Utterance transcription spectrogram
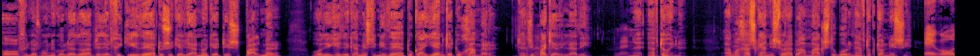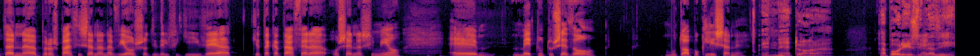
Ο φίλος μου ο Νίκο λέει εδώ από τη δελφική ιδέα του Σουκελιανού και της Πάλμερ οδηγηθήκαμε στην ιδέα του Καγέν και του Χάμερ. Τα τσιπάκια δηλαδή. Ναι. Ναι, αυτό είναι. Άμα χάσει κανείς τώρα το αμάξι του μπορεί να αυτοκτονήσει. Εγώ όταν ε, προσπάθησα να αναβιώσω τη δελφική ιδέα και τα κατάφερα ως ένα σημείο, ε, με τούτους εδώ μου το αποκλείσανε. Ε, ναι τώρα. Απορείς δηλαδή.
